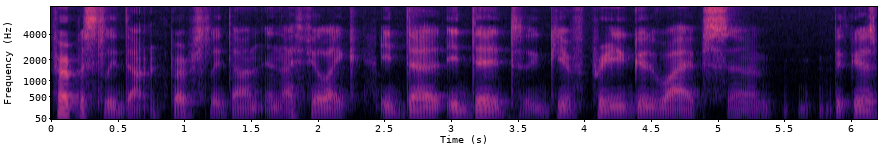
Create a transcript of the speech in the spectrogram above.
purposely done purposely done and i feel like it did it did give pretty good vibes um, because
